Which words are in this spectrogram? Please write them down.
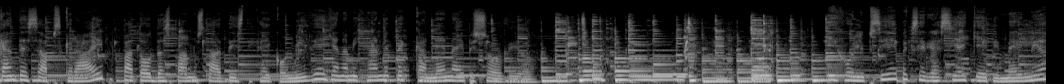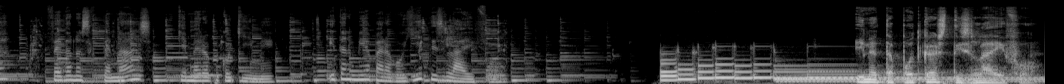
Κάντε subscribe πατώντας πάνω στα αντίστοιχα εικονίδια για να μην χάνετε κανένα επεισόδιο. Ηχοληψία, επεξεργασία και επιμέλεια, φέδωνας χτενάς και μερόπικοκίνη. Ήταν μια παραγωγή της LIFO. Είναι τα podcast της LIFO.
